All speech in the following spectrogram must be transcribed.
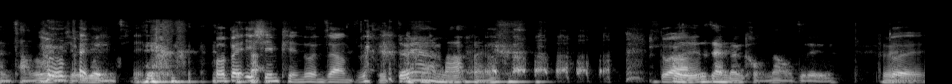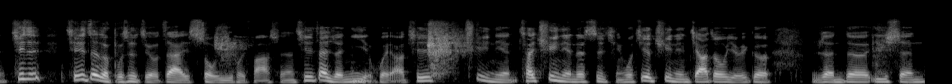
很长都会有些问题，会被 一心评论这样子。对啊，很麻烦。对啊，或者是在门口闹之类的。对，其实其实这个不是只有在兽医会发生，其实在人医也会啊。其实去年才去年的事情，我记得去年加州有一个人的医生，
